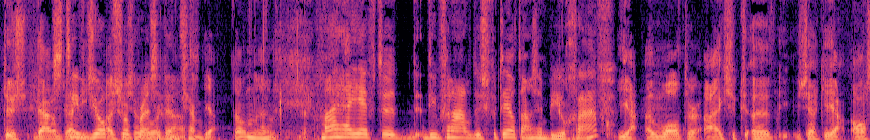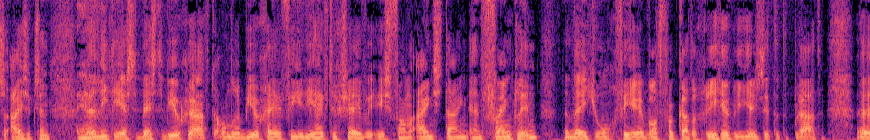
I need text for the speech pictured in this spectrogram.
Dus daarom Steve Jobs voor president. Doorgaat, ja, dan, uh, maar hij heeft uh, die verhalen dus verteld aan zijn biograaf. Ja, uh, Walter Isaacson, zeg ik, ja, als Isaacson. Ja. niet de eerste beste biograaf. De andere biografie die heeft geschreven is van Einstein en Franklin. Dan weet je ongeveer wat voor categorieën we hier zitten te praten. Uh,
